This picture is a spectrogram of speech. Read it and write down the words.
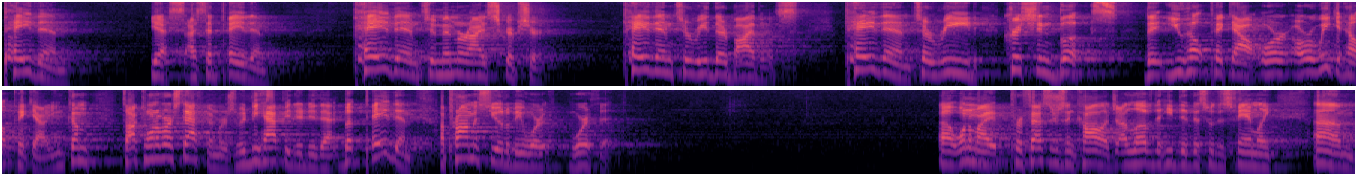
Pay them. Yes, I said pay them. Pay them to memorize scripture. Pay them to read their Bibles. Pay them to read Christian books that you help pick out, or, or we can help pick out. You can come talk to one of our staff members. We'd be happy to do that. But pay them. I promise you it'll be worth, worth it. Uh, one of my professors in college, I love that he did this with his family. Um,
